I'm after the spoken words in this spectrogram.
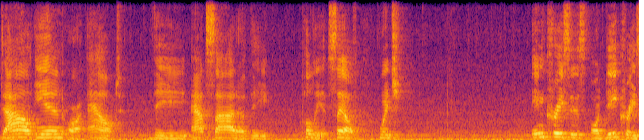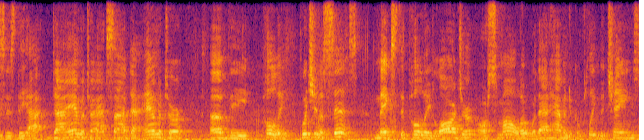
dial in or out the outside of the pulley itself, which increases or decreases the diameter, outside diameter of the pulley, which in a sense makes the pulley larger or smaller without having to completely change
